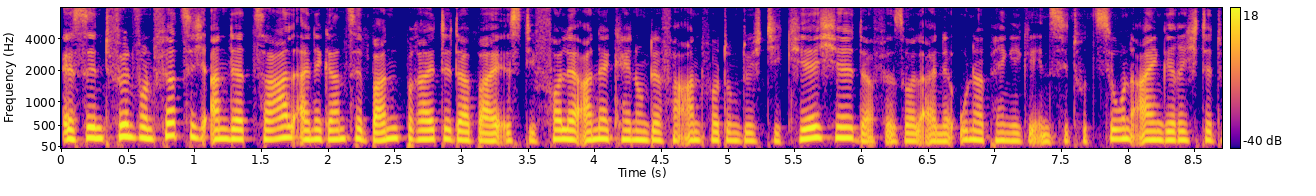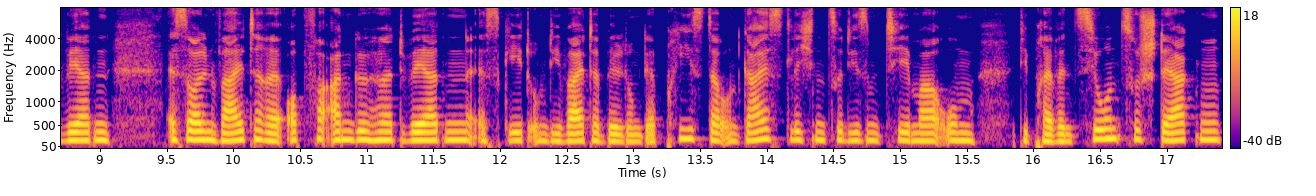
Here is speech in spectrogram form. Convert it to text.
Es sind 45 an der Zahl, eine ganze Bandbreite dabei ist die volle Anerkennung der Verantwortung durch die Kirche. Dafür soll eine unabhängige Institution eingerichtet werden. Es sollen weitere Opfer angehört werden. Es geht um die Weiterbildung der Priester und Geistlichen zu diesem Thema, um die Prävention zu stärken.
